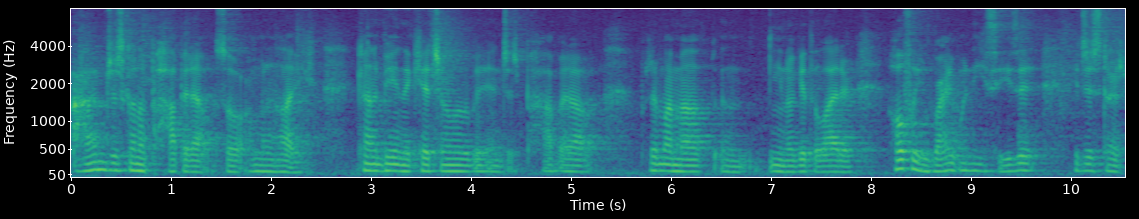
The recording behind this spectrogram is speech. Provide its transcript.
I'm just gonna pop it out. So I'm gonna like kind of be in the kitchen a little bit and just pop it out, put it in my mouth and you know, get the lighter. Hopefully right when he sees it, he just starts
